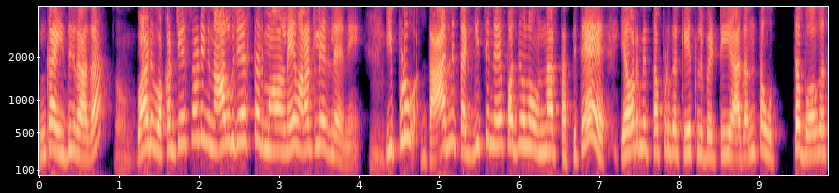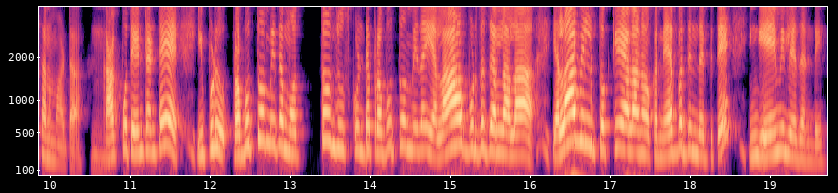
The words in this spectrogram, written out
ఇంకా ఇది రాదా? వాడు ఒకటి చేసినాడు ఇంక నాలుగు చేస్తాడు మనల్ని ఏం అనట్లేదులే అని. ఇప్పుడు దాన్ని తగ్గించే నేపథ్యంలో ఉన్నారు తప్పితే ఎవరి మీద తప్పుడుగా కేసులు పెట్టి అదంతా ఉత్త బోగస్ అన్నమాట. ఉమ్, కాకపోతే ఏంటంటే ఇప్పుడు ప్రభుత్వం మీద మొత్తం చూసుకుంటే ప్రభుత్వం మీద ఎలా బురద జల్లాలా ఎలా వీళ్ళని తొక్కేయాలా అని ఒక నేపథ్యం తప్పితే ఇంకేమీ లేదండి.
